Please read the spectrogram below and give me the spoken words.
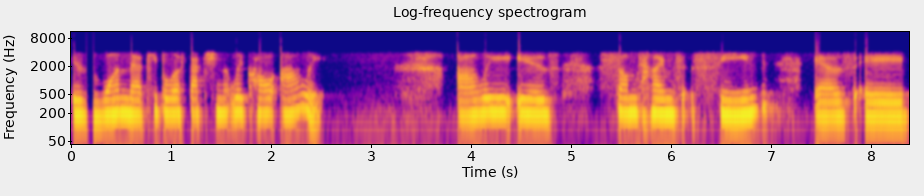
is one that people affectionately call Ollie. Ollie is sometimes seen as a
